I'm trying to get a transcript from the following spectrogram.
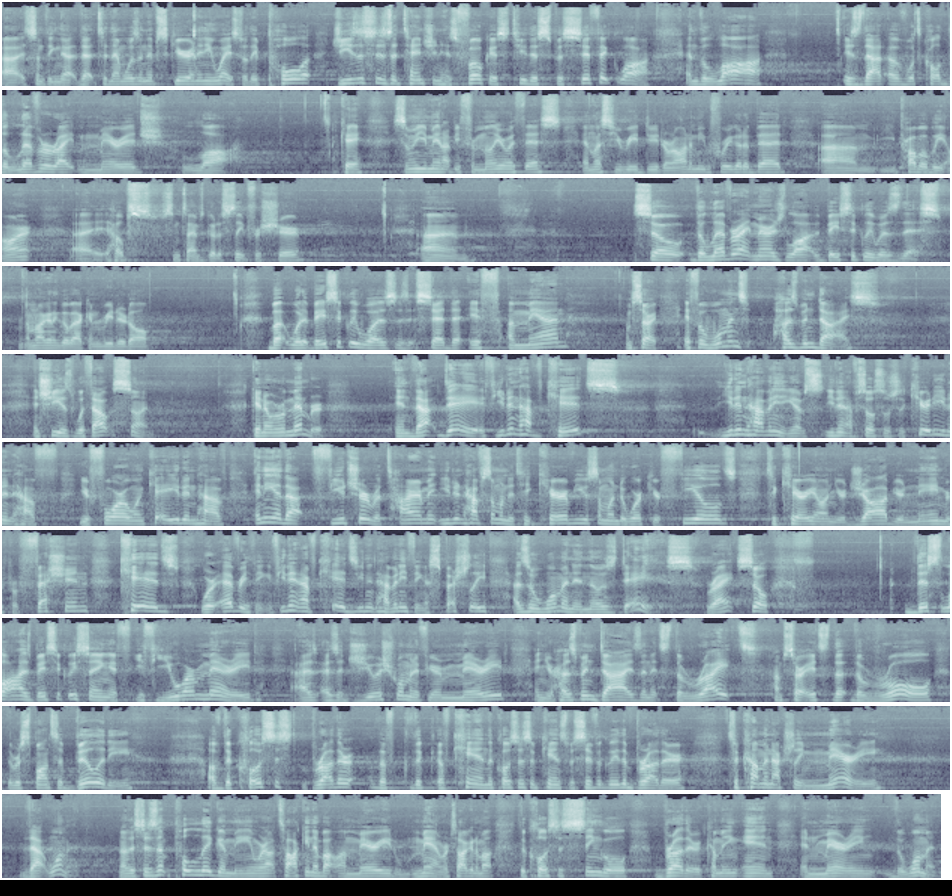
Uh, it's something that, that to them wasn't obscure in any way. So they pull Jesus' attention, his focus, to this specific law. And the law is that of what's called the Levirate marriage law. Okay? Some of you may not be familiar with this unless you read Deuteronomy before you go to bed. Um, you probably aren't. Uh, it helps sometimes go to sleep for sure. Um, so, the Levirate marriage law basically was this. I'm not going to go back and read it all. But what it basically was is it said that if a man, I'm sorry, if a woman's husband dies and she is without son, okay, now remember, in that day, if you didn't have kids, you didn't have anything. You, have, you, didn't have Social Security. You didn't have your 401k. You didn't have any of that future retirement. You didn't have someone to take care of you, someone to work your fields, to carry on your job, your name, your profession. Kids were everything. If you didn't have kids, you didn't have anything, especially as a woman in those days, right? So, this law is basically saying if, if you are married as, as a Jewish woman, if you're married and your husband dies, then it's the right, I'm sorry, it's the, the role, the responsibility of the closest brother of, the, of kin, the closest of kin, specifically the brother, to come and actually marry that woman. Now, this isn't polygamy. We're not talking about a married man. We're talking about the closest single brother coming in and marrying the woman.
